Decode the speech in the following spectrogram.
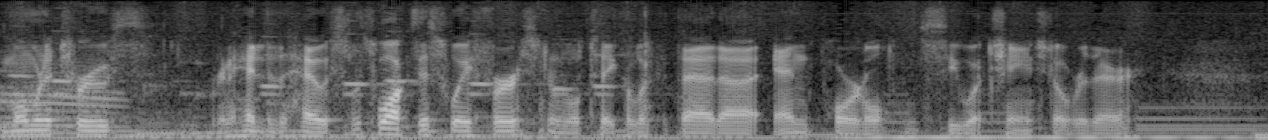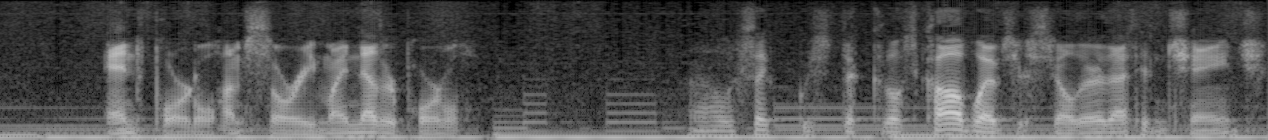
Moment of truth. We're gonna head to the house. Let's walk this way first and we'll take a look at that uh, end portal and see what changed over there. End portal, I'm sorry, my nether portal. Uh, looks like the, those cobwebs are still there, that didn't change.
